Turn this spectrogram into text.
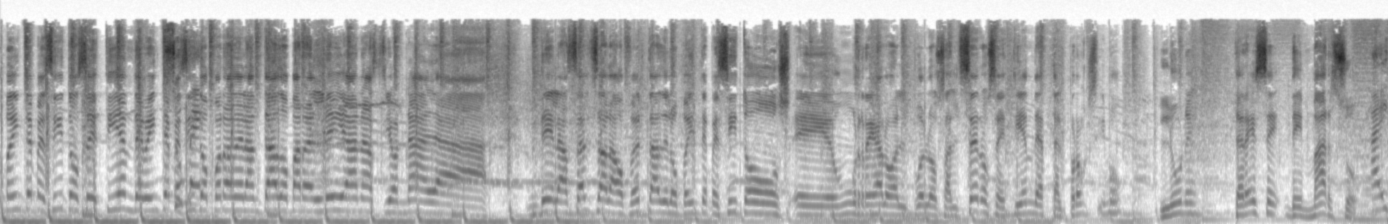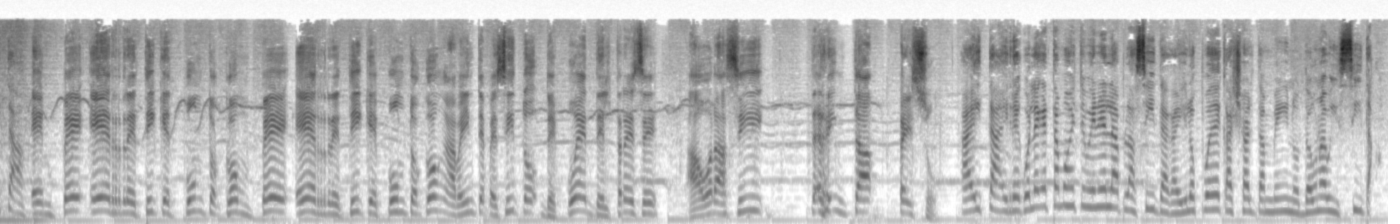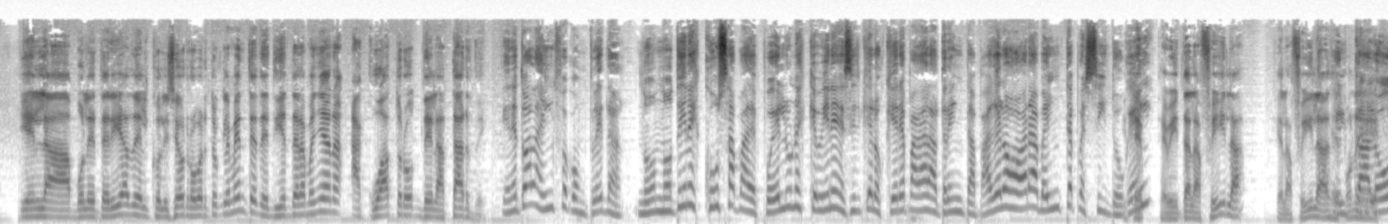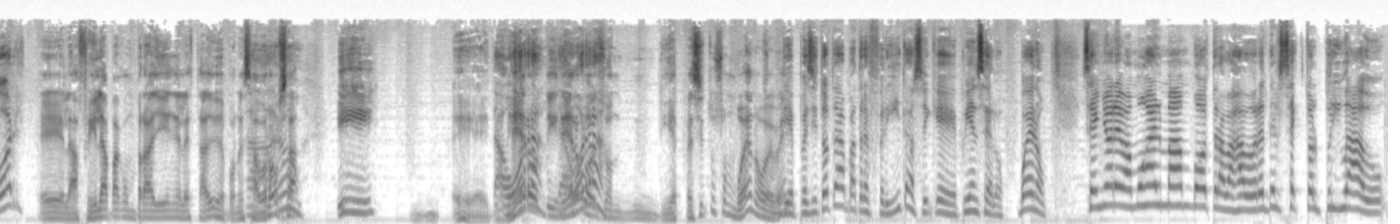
los 20 pesitos se extiende, 20 Sube. pesitos por adelantado para el Día Nacional ah, de la Salsa. La oferta de los 20 pesitos, eh, un regalo al pueblo salsero, se extiende hasta el próximo lunes 13 de marzo. Ahí está. En prticket.com, prticket.com a 20 pesitos después del 13, ahora sí 30 pesos. Ahí está. Y recuerda que estamos este viene en la placita, que ahí los puede cachar también y nos da una visita. Y en la boletería del Coliseo Roberto Clemente de 10 de la mañana a 4 de la tarde. Tiene toda la info completa. No, no tiene excusa para después el lunes que viene decir que los quiere pagar a 30. Páguelos ahora a 20 pesitos, ¿ok? Te, te evita la fila, que la fila se El pone. calor. eh, la fila para comprar allí en el estadio se pone Claro. sabrosa. Y eh, dinero, ahorra, dinero, ahorra. son 10 pesitos son buenos, bebé. 10 pesitos te da para tres fritas, así que piénselo. Bueno, señores, vamos al mambo. Trabajadores del sector privado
